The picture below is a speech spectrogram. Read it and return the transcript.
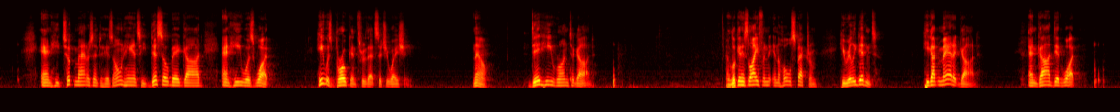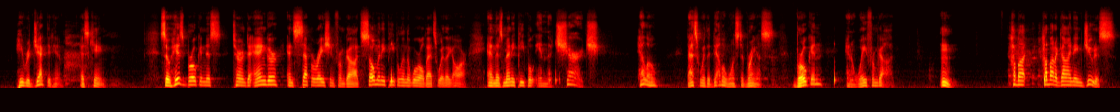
And he took matters into his own hands. He disobeyed God. And he was what? He was broken through that situation. Now, did he run to God? And look at his life in, in the whole spectrum. He really didn't. He got mad at God. And God did what? he rejected him as king. So his brokenness turned to anger and separation from God. So many people in the world, that's where they are. And there's many people in the church. Hello. That's where the devil wants to bring us. Broken and away from God. Mm. How about how about a guy named Judas?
